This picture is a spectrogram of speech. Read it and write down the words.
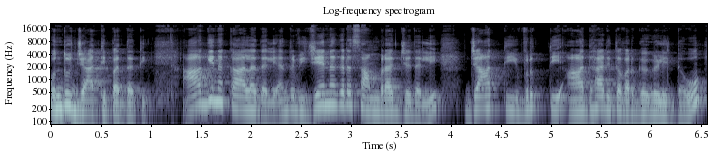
ಒಂದು ಜಾತಿ ಪದ್ಧತಿ. ಆಗಿನ ಕಾಲದಲ್ಲಿ, ಅಂದರೆ ವಿಜಯನಗರ ಸಾಮ್ರಾಜ್ಯದಲ್ಲಿ ಜಾತಿ, ವೃತ್ತಿ ಆಧಾರಿತ ವರ್ಗಗಳಿದ್ದವು.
